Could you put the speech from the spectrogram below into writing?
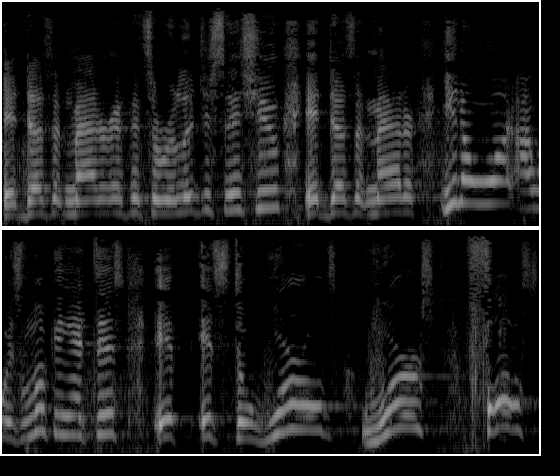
It doesn't matter if it's a religious issue. It doesn't matter. You know what? I was looking at this. If it's the world's worst false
